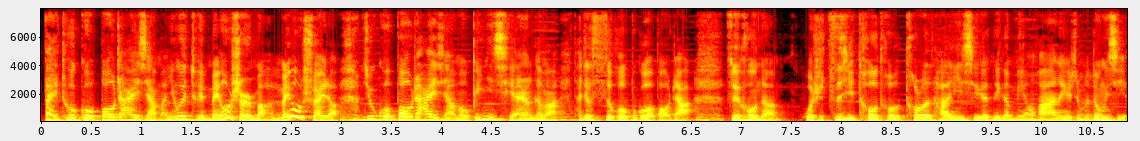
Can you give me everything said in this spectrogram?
拜托给我包扎一下嘛，因为腿没有事儿嘛，没有摔着，你就给我包扎一下嘛，我给你钱然后干嘛？他就死活不给我包扎。最后呢，我是自己偷偷偷了他一些个那个棉花那个什么东西，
